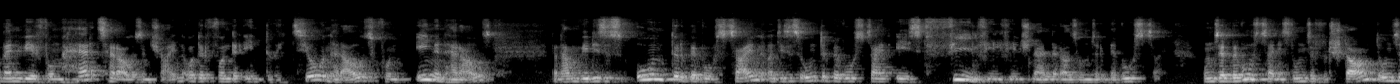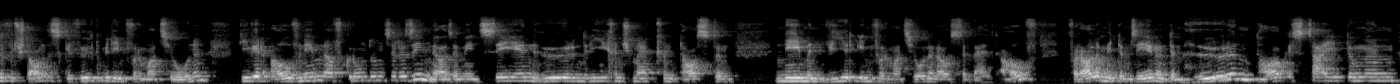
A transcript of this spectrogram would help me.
wenn wir vom Herz heraus entscheiden oder von der Intuition heraus, von innen heraus, dann haben wir dieses Unterbewusstsein und dieses Unterbewusstsein ist viel, viel, viel schneller als unser Bewusstsein. Unser Bewusstsein ist unser Verstand. Unser Verstand ist gefüllt mit Informationen, die wir aufnehmen aufgrund unserer Sinne, also mit Sehen, Hören, Riechen, Schmecken, Tasten, nehmen wir Informationen aus der Welt auf, vor allem mit dem Sehen und dem Hören, Tageszeitungen,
